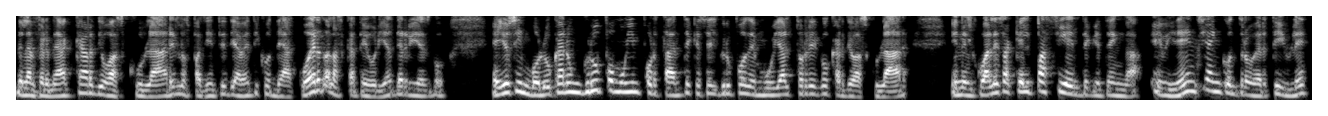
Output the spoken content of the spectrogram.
de la enfermedad cardiovascular en los pacientes diabéticos, de acuerdo a las categorías de riesgo, ellos involucran un grupo muy importante que es el grupo de muy alto riesgo cardiovascular, en el cual es aquel paciente que tenga evidencia incontrovertible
